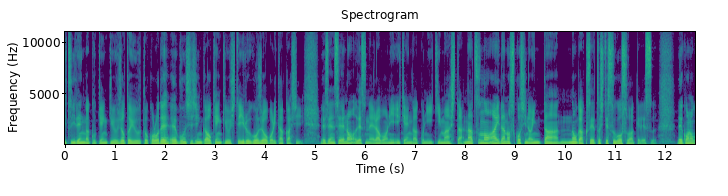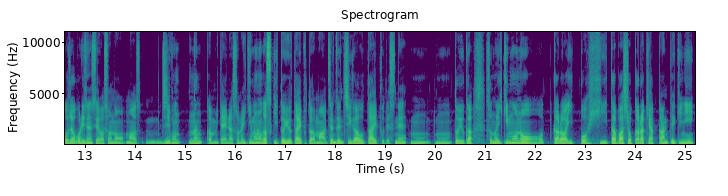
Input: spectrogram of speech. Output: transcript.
立遺伝学研究所というところで、え分子進化を研究している五条堀隆先生のですねラボに見学に行きました。夏の間の少しのインターンの学生として過ごすわけです。でこの五条堀先生はそのまあ自分なんかみたいなその生き物が好きというタイプとはまあ全然違うタイプですね。んというかその生き物からは一歩引いた場所からら客観的に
